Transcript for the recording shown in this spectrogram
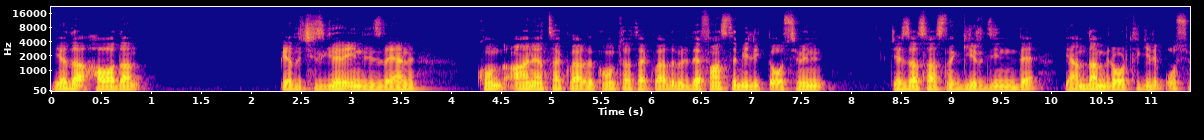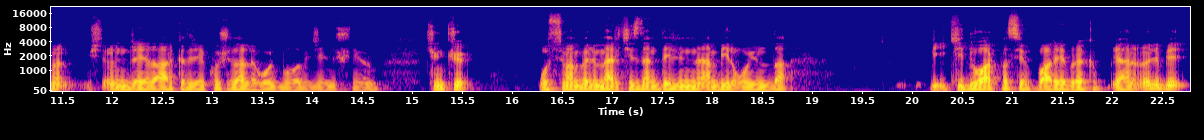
ya da havadan ya da çizgilere indiğinizde yani kon, ani ataklarda, kontra ataklarda böyle defansla birlikte Osimhen'in ceza sahasına girdiğinde yandan bir orta gelip Osimhen işte ön direğe ya da arka direğe koşularla gol bulabileceğini düşünüyorum. Çünkü Osimhen böyle merkezden delinen bir oyunda bir iki duvar pası yapıp araya bırakıp yani öyle bir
